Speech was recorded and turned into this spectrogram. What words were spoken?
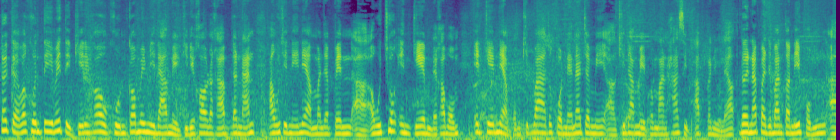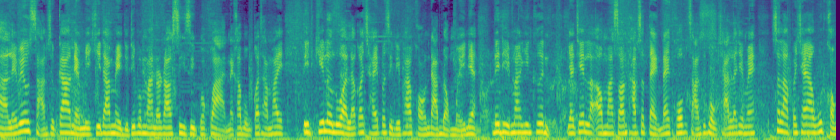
ถ้าเกิดว่าคุณตีไม่ติดคิดิคอลคุณก็ไม่มีดาเมจคิดิคอลนะครับดังนั้นอาวุธชิ้นนี้เนี่ยมันจะเป็นอาวุธช่วงเอ็นเกมนะครับผมเอ็นเกมเนี่ยผมคิดว่าทุกคนเนี่ยน่าจะมีคิดดาเมจประมาณ 50 อัพกันอยู่แล้ว โดยณปัจจุบันตอนนี้ผมเลเวล 39 เนี่ยมีคิดดาเมจอยู่ที่ประมาณราวๆ40 กว่าๆนะครับผมก็ทำให้ติดคิดรัวๆแล้วก็ใช้ประสิทธิภาพของดาบดอกเหมยเนี่ยได้ดีมากยิ่งขึ้น อย่างเช่นเราเอามาซ้อนทับสแต็กได้ครบ 36 ชั้นแล้วใช่ไหมสลับไปใช้อาวุธของ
